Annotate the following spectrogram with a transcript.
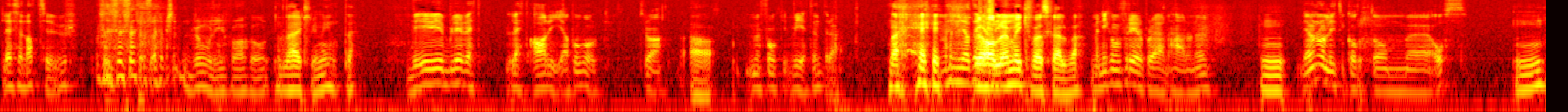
Läser natur. Rolig information. Verkligen inte. Vi blir rätt lätt arga på folk, tror jag. Ja. Men folk vet inte det. Nej, vi håller ni- mycket för oss själva. Men ni kommer få reda på det här, här och nu. Mm, Det är nog lite gott om eh, oss. mm,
